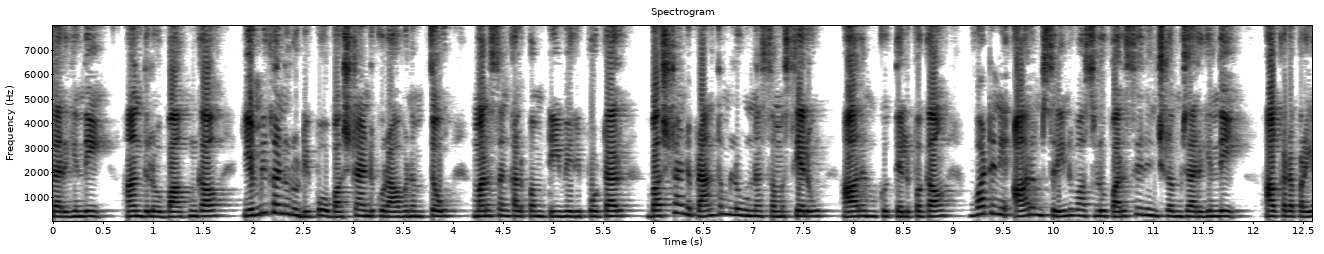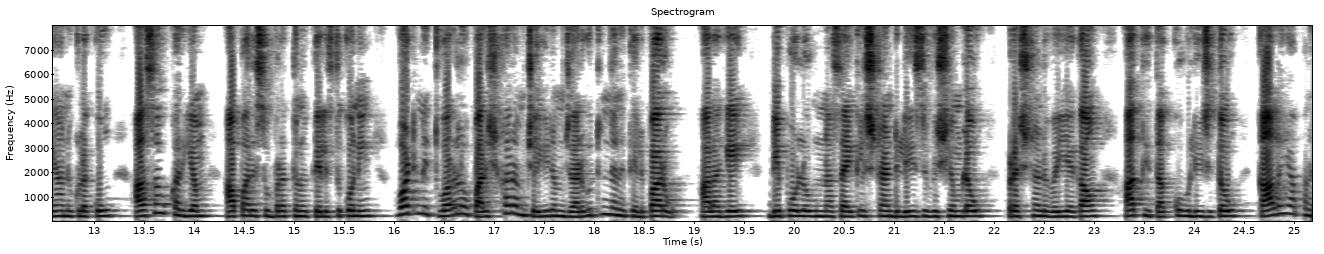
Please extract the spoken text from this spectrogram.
జరిగింది. అందులో భాగంగా ఎమ్మికన్నూరు డిపో బస్టాండ్కు రావడంతో మన సంకల్పం టీవీ రిపోర్టర్ బస్టాండ్ ప్రాంతంలో ఉన్న సమస్యలు ఆర్ఎంకు తెలుపగా వాటిని ఆర్ఎం శ్రీనివాసులు పరిశీలించడం జరిగింది. అక్కడ ప్రయాణికులకు అసౌకర్యం అపరిశుభ్రతను తెలుసుకొని వాటిని త్వరలో పరిష్కారం చేయడం జరుగుతుందని తెలిపారు. అలాగే డిపోలో ఉన్న సైకిల్ స్టాండ్ లీజు విషయంలో ప్రశ్నలు వేయగా అతి తక్కువ లీజుతో కాలయాపన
